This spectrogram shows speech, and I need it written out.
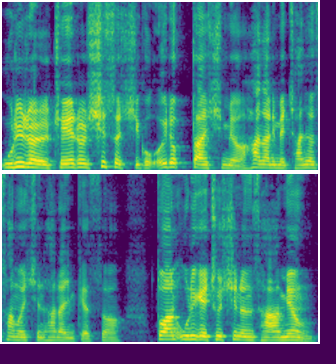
우리를 죄를 씻으시고 의롭다 하시며 하나님의 자녀 삼으신 하나님께서 또한 우리에게 주시는 사명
